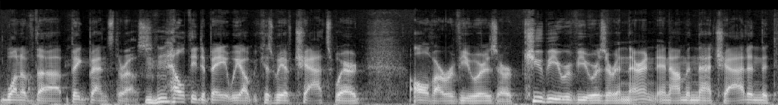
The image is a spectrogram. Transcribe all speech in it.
one of the Big Ben's throws. Mm-hmm. Healthy debate. We because we have chats where all of our reviewers or QB reviewers are in there, and, and I'm in that chat, and the,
